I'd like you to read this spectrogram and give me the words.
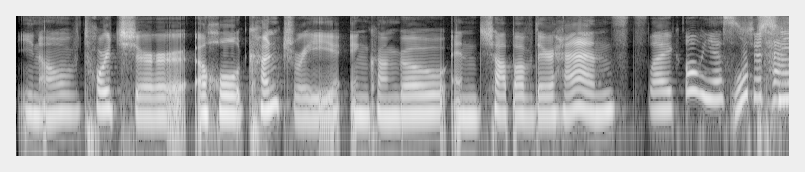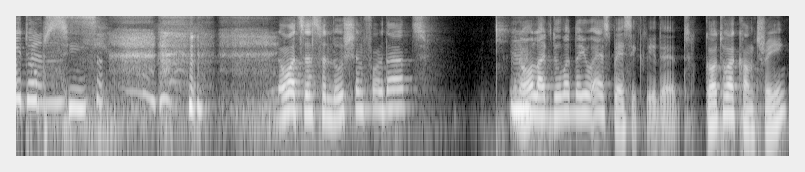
you know torture a whole country in Congo and chop off their hands, it's like, oh yes, Whoopsie doopsie. You know what's the solution for that? You know, like do what the US basically did. Go to a country,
